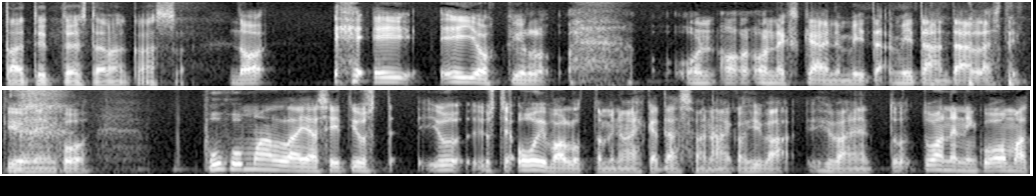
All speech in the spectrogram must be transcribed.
tai tyttöystävän kanssa? No ei, ei ole kyllä on, on, onneksi käynyt mitä, mitään tällaista. Kyllä niin kuin puhumalla ja sitten just, ju, just se oivalluttaminen on ehkä tässä on aika hyvä. hyvä tu- tuo ne niin kuin omat,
